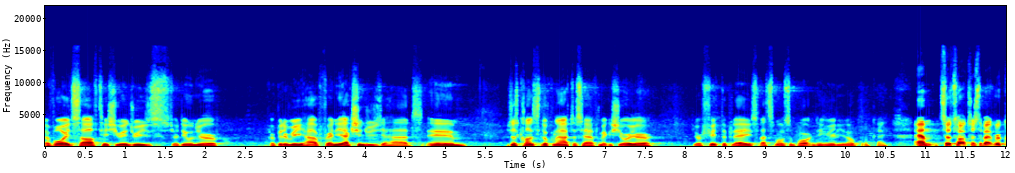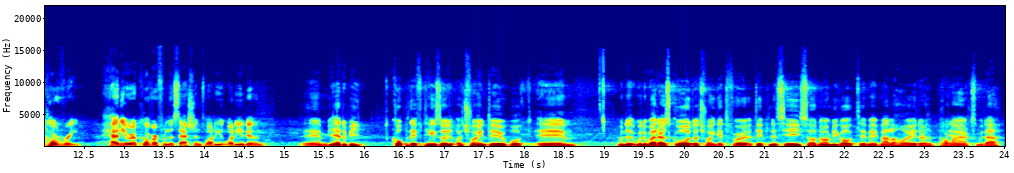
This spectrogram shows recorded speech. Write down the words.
avoid soft tissue injuries. You're doing your a bit of rehab for any extra injuries you had. Um, just constantly looking after yourself, making sure you're you're fit to play. So that's the most important thing, really. You know. Okay. Um, so talk to us about recovery. How do you recover from the sessions? What are you What are you doing? Um, yeah, there'll be a couple of different things I, I try and do, but um, when the when the weather is good, I try and get for a dip in the sea. So I normally go to maybe Malahide or Portmarnock, yeah. something like that.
